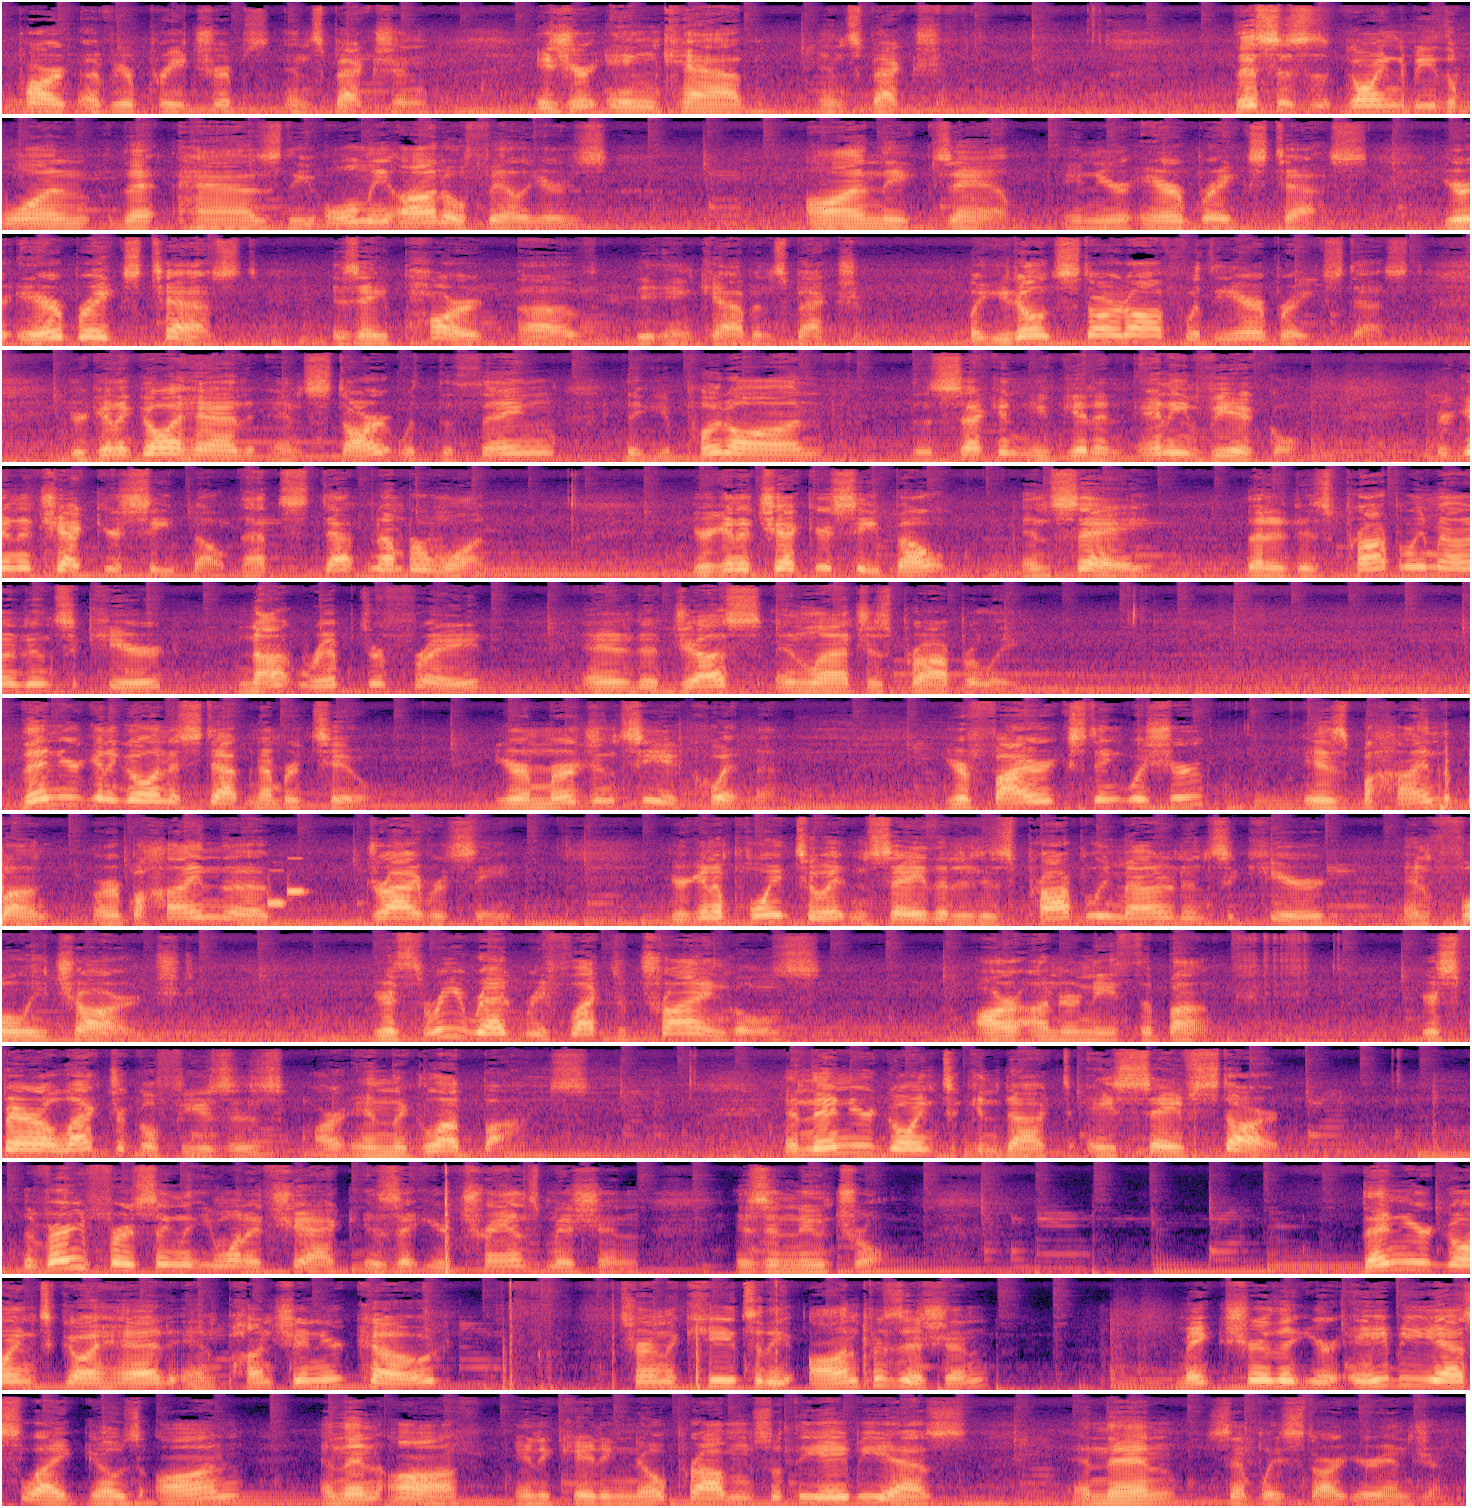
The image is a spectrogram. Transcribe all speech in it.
part of your pre trip inspection is your in cab inspection. This is going to be the one that has the only auto failures on the exam in your air brakes test. Your air brakes test is a part of the in-cab inspection. But you don't start off with the air brakes test. You're going to go ahead and start with the thing that you put on the second you get in any vehicle. You're going to check your seatbelt. That's step number one. You're going to check your seatbelt and say that it is properly mounted and secured, not ripped or frayed, and it adjusts and latches properly. Then you're going to go into step number two your emergency equipment. Your fire extinguisher is behind the bunk or behind the driver's seat. You're going to point to it and say that it is properly mounted and secured and fully charged. Your three red reflective triangles are underneath the bunk. Your spare electrical fuses are in the glove box. And then you're going to conduct a safe start. The very first thing that you want to check is that your transmission is in neutral. Then you're going to go ahead and punch in your code, turn the key to the on position, make sure that your ABS light goes on and then off, indicating no problems with the ABS, and then simply start your engine.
